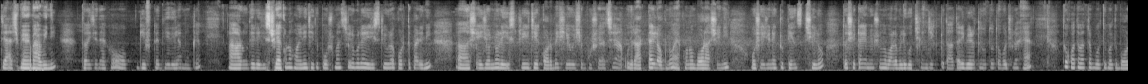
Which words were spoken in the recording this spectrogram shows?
তুই আসবি? আমি ভাবিনি। তো এই যে দেখো, ও গিফটটা দিয়ে দিলাম ওকে। আর ওদের রেজিস্ট্রি এখনও হয়নি, যেহেতু পৌষ মাস ছিল বলে রেজিস্ট্রি ওরা করতে পারেনি। সেই জন্য রেজিস্ট্রি যে করবে সেও এসে বসে আছে। ওদের আটটায় লগ্ন এখনও বর আসেনি। ও সেই জন্য একটু টেন্স ছিল। তো সেটাই আমি ওর সঙ্গে বলা বলি করছিলাম যে একটু তাড়াতাড়ি বেরোতে হতো। তো বলছিল হ্যাঁ। তো কথাবার্তা বলতে বলতে বর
